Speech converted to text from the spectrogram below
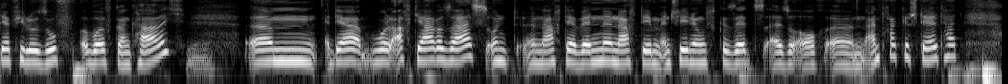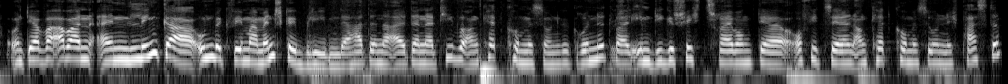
der Philosoph Wolfgang Karich. Mhm ähm, der wohl acht Jahre saß und nach der Wende, nach dem Entschädigungsgesetz also auch äh, einen Antrag gestellt hat. Und der war aber ein, ein, linker, unbequemer Mensch geblieben. Der hatte eine alternative Enquete-Kommission gegründet, weil ihm die Geschichtsschreibung der offiziellen Enquete-Kommission nicht passte.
